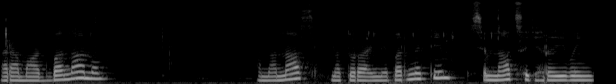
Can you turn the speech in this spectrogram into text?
Аромат банану. Ананас, натуральні барники 17 гривень.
